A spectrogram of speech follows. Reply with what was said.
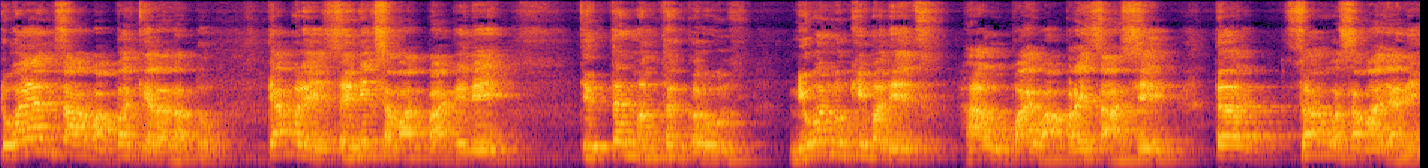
टोळ्यांचा वापर केला जातो. त्यामुळे सैनिक समाज पार्टीने चिंतन मंथन करून निवडणुकीमध्येच हा उपाय वापरायचा असेल तर सर्व समाजाने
